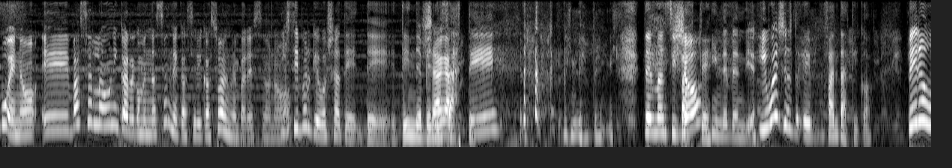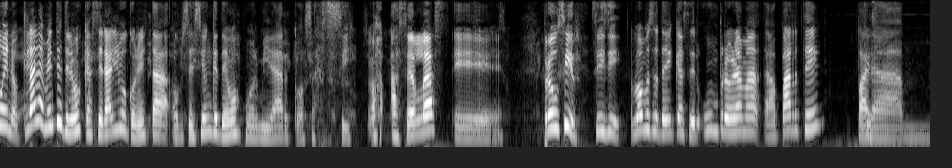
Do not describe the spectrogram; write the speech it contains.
Bueno, eh, va a ser la única recomendación de casero y casual, me parece, ¿o no? Y sí, porque vos ya te, te, te ya independizaste. gasté. Independiente. Te Yo, emancipaste. independiente. Igual yo, eh, fantástico. Pero bueno, claramente tenemos que hacer algo con esta obsesión que tenemos por mirar cosas. Sí, hacerlas, eh, producir. Sí, sí, vamos a tener que hacer un programa aparte para, mm,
